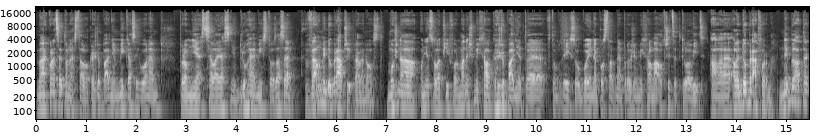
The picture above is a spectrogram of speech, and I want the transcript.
No nakonec se to nestalo. Každopádně Mika Sihvonem pro mě zcela jasně druhé místo, zase velmi dobrá připravenost, možná o něco lepší forma než Michal, každopádně to je v tom jejich souboji nepodstatné, protože Michal má o 30 kg víc, ale, ale dobrá forma. Nebyla tak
